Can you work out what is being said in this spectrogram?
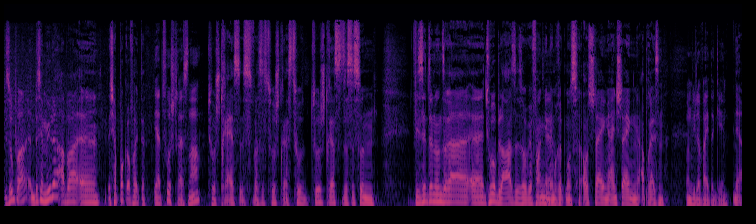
Super, ein bisschen müde, aber äh, ich hab Bock auf heute. Ja, Tourstress, ne? Tourstress ist, was ist Tourstress? Tour, Tourstress, das ist so ein, wir sind in unserer äh, Tourblase so gefangen Okay. in dem Rhythmus. Aussteigen, einsteigen, abreißen. Und wieder weitergehen. Ja.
